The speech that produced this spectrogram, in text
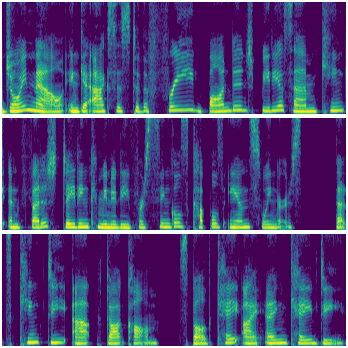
Join now and get access to the free bondage, BDSM, kink, and fetish dating community for singles, couples, and swingers. That's kinkdapp.com, spelled K I N K D.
